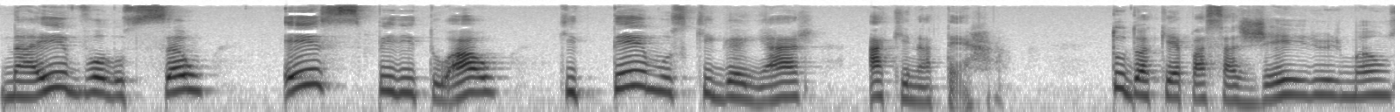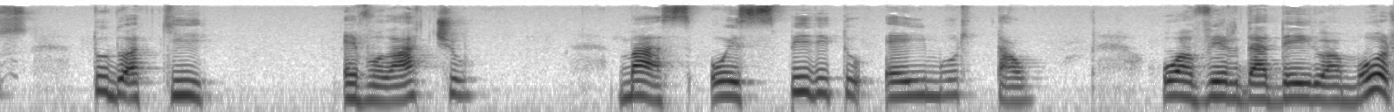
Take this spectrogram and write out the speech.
na evolução espiritual que temos que ganhar aqui na Terra. Tudo aqui é passageiro, irmãos, tudo aqui é volátil, mas o espírito é O verdadeiro amor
